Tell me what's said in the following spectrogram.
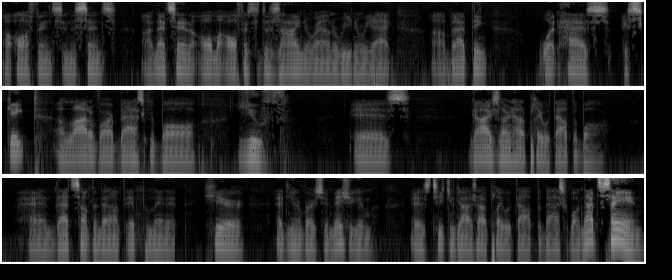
uh, offense in a sense. Uh, not saying all my offense is designed around a read and react, uh, but I think what has escaped a lot of our basketball youth is guys learn how to play without the ball. And that's something that I've implemented here at the University of Michigan is teaching guys how to play without the basketball. Not saying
